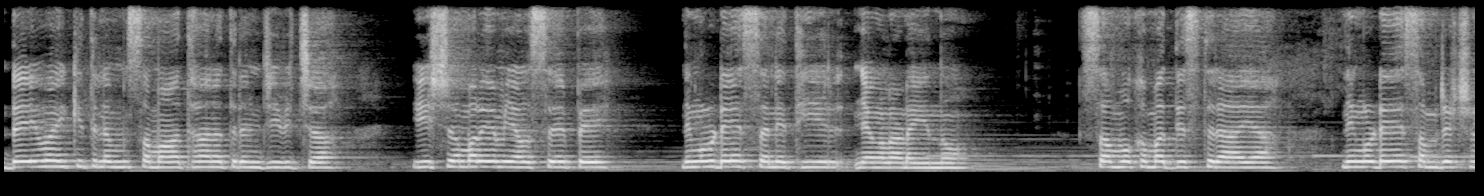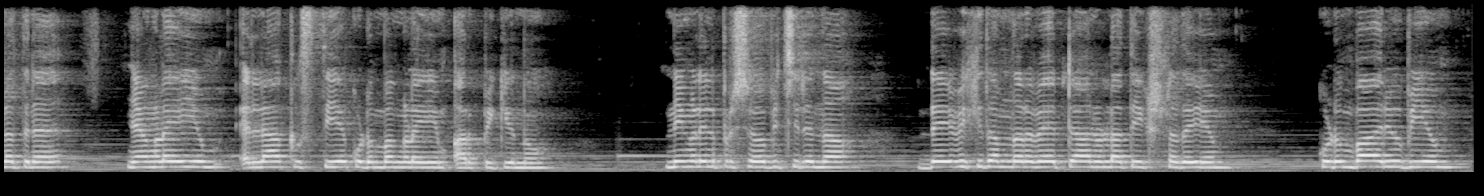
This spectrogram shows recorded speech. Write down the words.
ദൈവൈക്യത്തിലും സമാധാനത്തിലും ജീവിച്ച ഈശോമറിയം യൗസേപ്പെ നിങ്ങളുടെ സന്നിധിയിൽ ഞങ്ങൾ അണയുന്നു. സമൂഹ മധ്യസ്ഥരായ നിങ്ങളുടെ സംരക്ഷണത്തിന് ഞങ്ങളെയും എല്ലാ ക്രിസ്തീയ കുടുംബങ്ങളെയും അർപ്പിക്കുന്നു. നിങ്ങളിൽ പ്രശോഭിച്ചിരുന്ന ദൈവഹിതം നിറവേറ്റാനുള്ള തീക്ഷ്ണതയും കുടുംബാരൂപിയും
